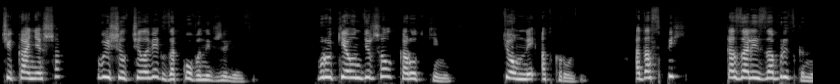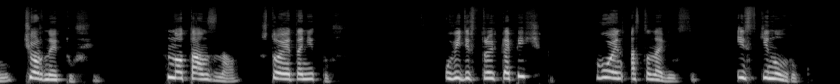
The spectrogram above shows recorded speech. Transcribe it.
чеканя шаг, вышел человек, закованный в железо. В руке он держал короткий меч, темный от крови, а доспехи казались забрызганными черной тушью. Но Тан знал, что это не тушь. Увидев строй копейщика, воин остановился и вскинул руку.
